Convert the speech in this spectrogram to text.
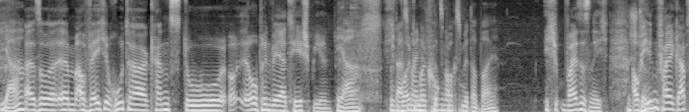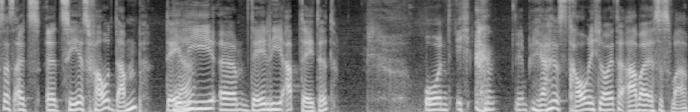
Ja. Also ähm, auf welche Router kannst du OpenWRT spielen? Ja. Ich da wollte ist meine mal gucken, Fritzbox mit dabei. Ich weiß es nicht. Bestimmt. Auf jeden Fall gab es das als äh, CSV-Dump Daily, ja. ähm, Daily Updated. Und ich ja, ist traurig, Leute, aber es ist wahr.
